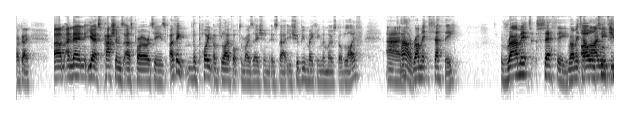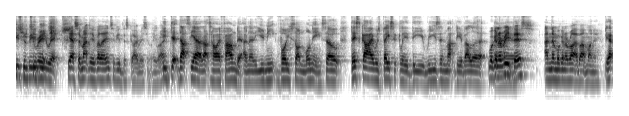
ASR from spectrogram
Okay. Um, and then yes, passions as priorities. I think the point of life optimization is that you should be making the most of life. And Ah, Ramit Sethi. Ramit Sethi. Ramit Sethi, I will teach, you to, be, rich. rich. Yeah, so Matt D'Avella interviewed this guy recently, right? He did, that's yeah, that's how I found it, and a unique voice on money. So this guy was basically the reason Matt D'Avella. we're going to uh, read this and then we're going to write about money Yeah,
